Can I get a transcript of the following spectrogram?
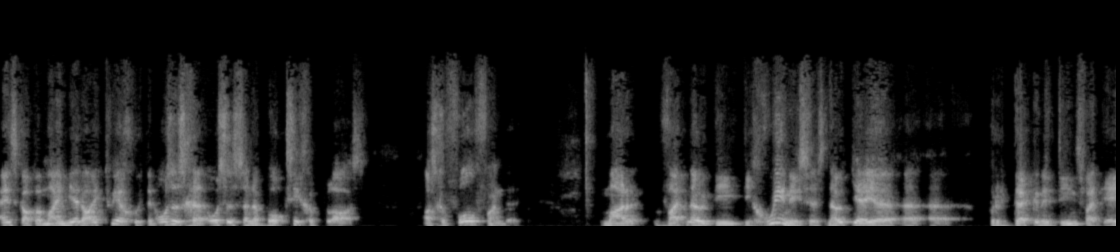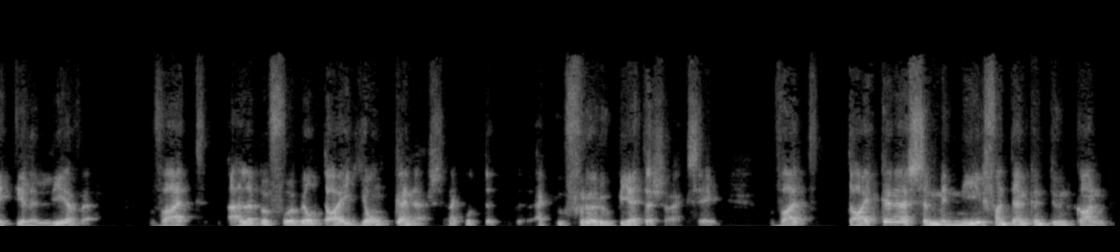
eienskappe maar meer daai twee goed. En ons is ge, ons is in 'n boksie geplaas as gevolg van dit. Maar wat nou die die goeie nuus is nou het jy 'n 'n 'n produk en 'n diens wat het jy hulle lewe wat hulle byvoorbeeld daai jong kinders en ek moet ek hoe vroeër hoe beter sou ek sê wat daai kinders se manier van dink en doen kan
